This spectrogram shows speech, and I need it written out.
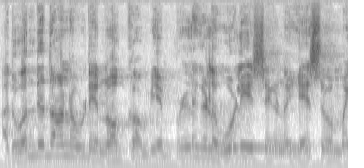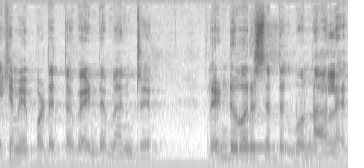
அது ஒன்றுதான் அவளுடைய நோக்கம். என் பிள்ளைகளை ஊழியம் செய்யணும் இயேசுவை மகிமைப்படுத்த வேண்டும் என்று. ரெண்டு வருஷத்துக்கு முன்னால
